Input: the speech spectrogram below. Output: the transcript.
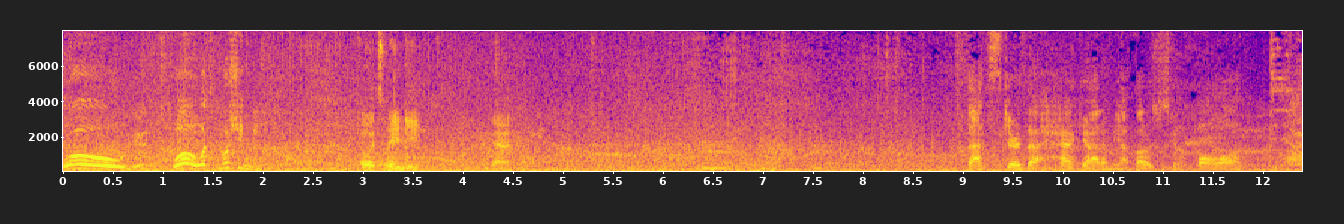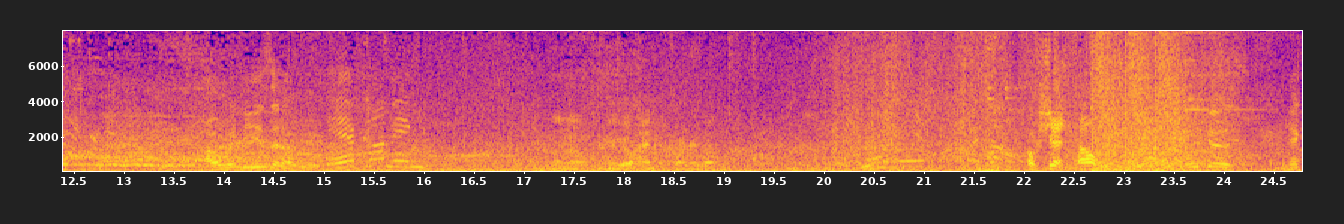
Whoa, dude. Whoa, what's pushing me? Oh, it's windy. Yeah. That scared the heck out of me. I thought it was just gonna fall off. How windy is it out here? They're coming. I don't know. I'm gonna go hide in the corner though. Oh shit, help! Lucas, Nick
